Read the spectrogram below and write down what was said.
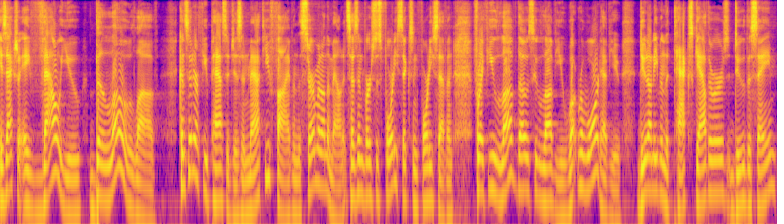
is actually a value below love. Consider a few passages in Matthew 5 in the Sermon on the Mount. It says in verses 46 and 47 For if you love those who love you, what reward have you? Do not even the tax gatherers do the same?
